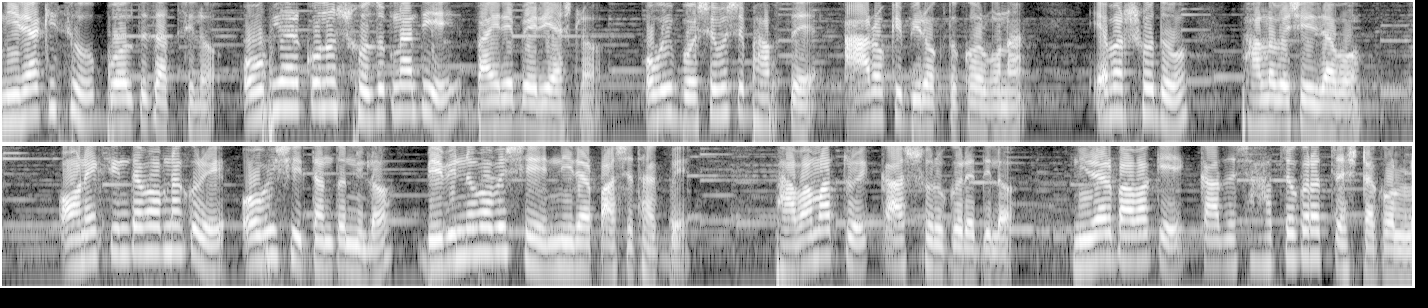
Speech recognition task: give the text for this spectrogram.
নীরা কিছু বলতে যাচ্ছিল। অভি আর কোনো সুযোগ না দিয়ে বাইরে বেরিয়ে আসলো। অভি বসে বসে ভাবছে, আর ওকে বিরক্ত করব না। এবার শুধু ভালোবেসেই যাব। অনেক চিন্তা ভাবনা করে অভি সিদ্ধান্ত নিল, বিভিন্নভাবে সে নীরার পাশে থাকবে। ভাবা মাত্রই কাজ শুরু করে দিল। নীরার বাবাকে কাজে সাহায্য করার চেষ্টা করল।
